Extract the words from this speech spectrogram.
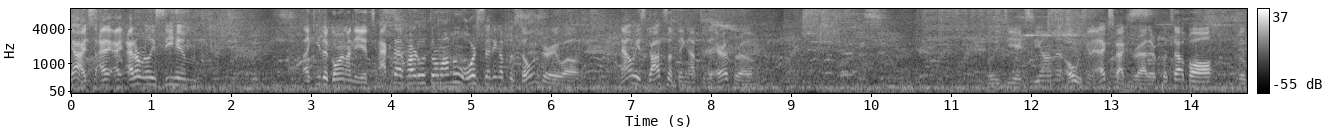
Yeah, I, just, I, I- don't really see him like either going on the attack that hard with Dormammu or setting up the zone very well. Now he's got something after the air throw. Will he DHC on it? Oh, he's going to X Factor rather. Puts out ball. He'll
